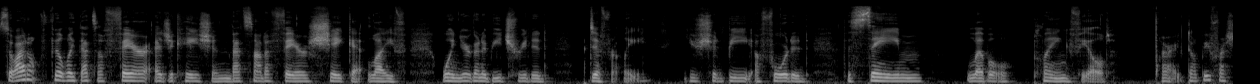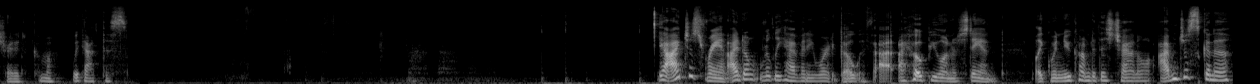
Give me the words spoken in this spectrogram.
So I don't feel like that's a fair education. That's not a fair shake at life when you're going to be treated differently. You should be afforded the same level playing field. All right, don't be frustrated. Come on, we got this. Yeah, I just ran. I don't really have anywhere to go with that. I hope you understand. Like when you come to this channel, I'm just gonna.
